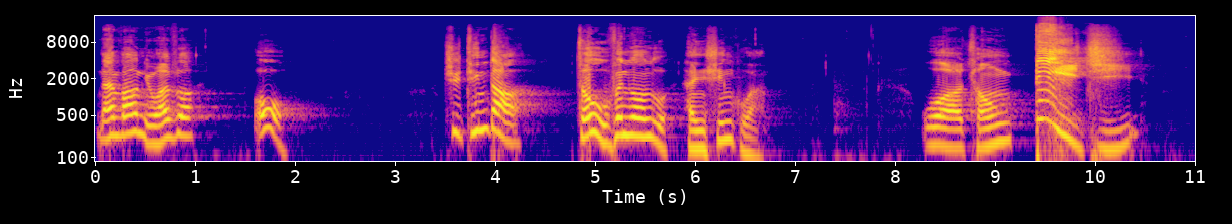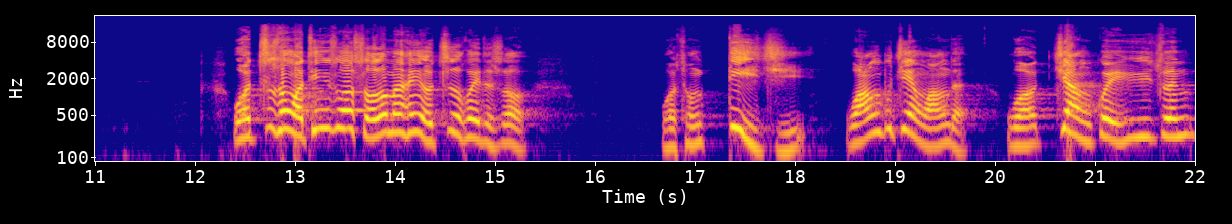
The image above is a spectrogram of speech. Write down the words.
南方女王说：“哦，去听到，走五分钟的路，很辛苦啊。我从地级，我自从我听说所罗门很有智慧的时候，我从地级，王不见王的，我降贵于尊。”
